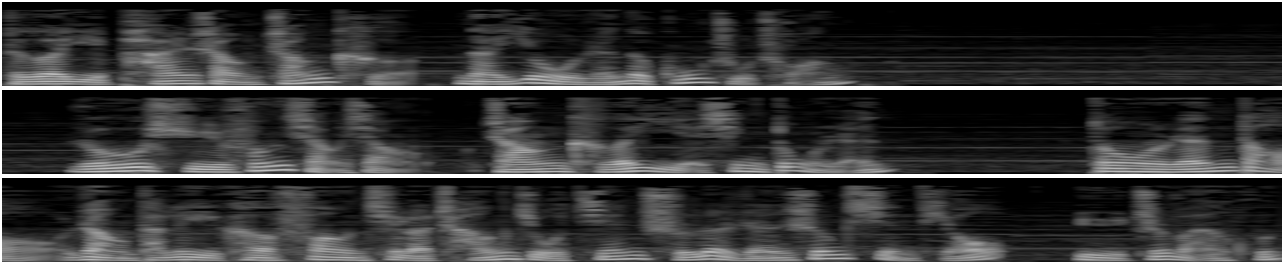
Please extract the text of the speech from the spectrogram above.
得以攀上张可那诱人的公主床。如许峰想象，张可野性动人，动人到让他立刻放弃了长久坚持的人生信条，与之完婚。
